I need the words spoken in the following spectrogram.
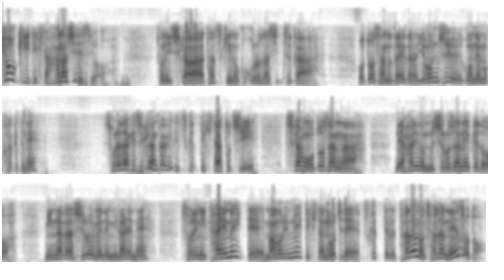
今日聞いてきた話ですよ。その石川達樹の志つうか、お父さんの代から45年もかけてね、それだけ時間かけて作ってきた土地、しかもお父さんが、ね、針のむしろじゃねえけど、みんなから白い目で見られね、それに耐え抜いて、守り抜いてきた農地で作ってるただの茶じゃねえぞと。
